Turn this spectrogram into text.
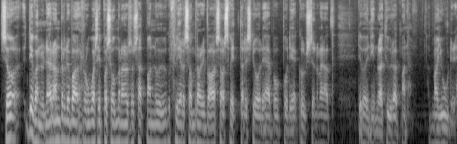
Så det var nu när andra det var roa sig på somrarna så satt man nu flera somrar i Vasa och svettades då det här på, på de här kurserna men att det var en himla tur att man, att man gjorde det.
